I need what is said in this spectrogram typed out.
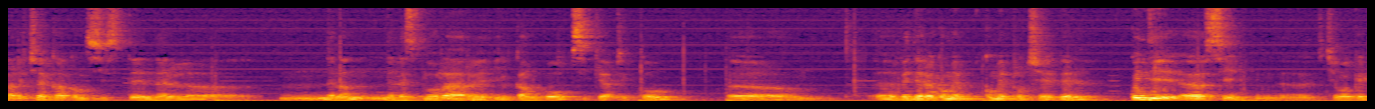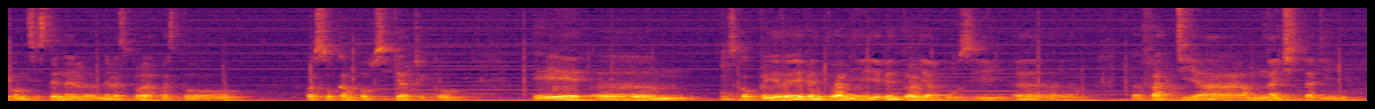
La ricerca consiste nel, nella, nell'esplorare il campo psichiatrico, eh, eh, vedere come, come, procede. Quindi eh, sì, eh, dicevo che consiste nel, nell'esplorare questo, questo campo psichiatrico e ehm, scoprire eventuali, eventuali abusi eh, fatti a, ai cittadini.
